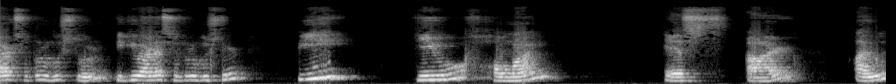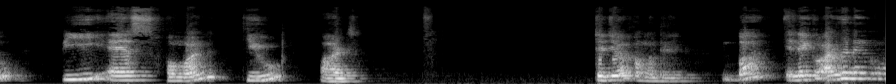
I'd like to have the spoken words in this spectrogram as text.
আৰ চতুৰ্ভুজটোৰ পি কিউ আৰ এছ চতুৰ্ভুজটোৰ পি কিউ সমান এছ আৰ আৰু পি এছ সমান কিউ আৰ তেতিয়াও সমান্তৰিক বা এনেকৈ আৰু এনেকৈ ক'ব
